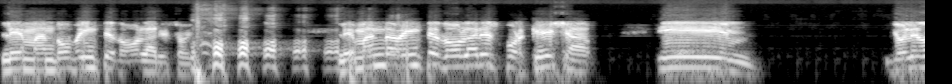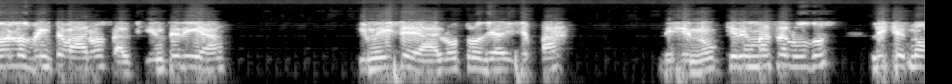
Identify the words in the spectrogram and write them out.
le mandó 20 dólares hoy. le manda 20 dólares por Kesha. Y yo le doy los 20 varos al siguiente día y me dice al otro día, dice, pa, dije, ¿no quieren más saludos? Le dije, no,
